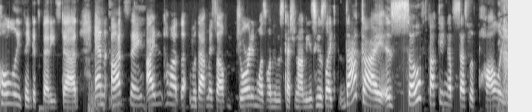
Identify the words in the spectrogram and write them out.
totally think it's Betty's dad. And I'd say I didn't come out th- with that myself. Jordan was one who was catching on because he was like, that guy is so fucking obsessed with Polly.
